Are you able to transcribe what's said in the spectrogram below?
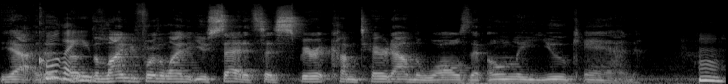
Yeah, Cool the, that the, you- the line before the line that you said it says, "Spirit, come tear down the walls that only you can." Mm,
